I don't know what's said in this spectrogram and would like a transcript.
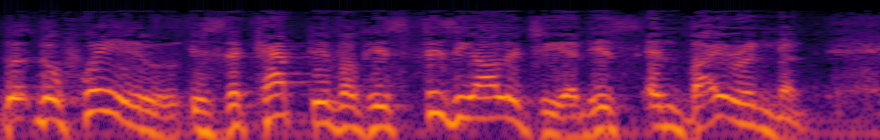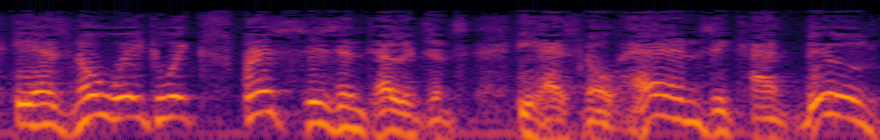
the, the whale is the captive of his physiology and his environment. He has no way to express his intelligence. He has no hands. He can't build.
